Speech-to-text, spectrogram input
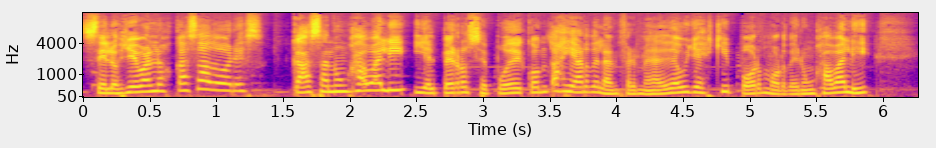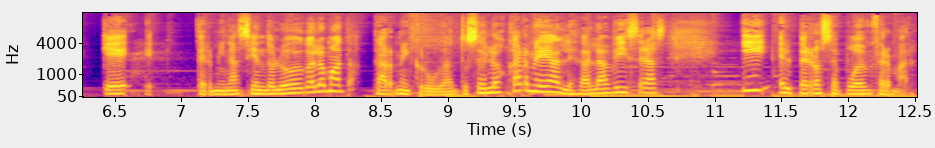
se los llevan los cazadores, cazan un jabalí y el perro se puede contagiar de la enfermedad de Auyeski por morder un jabalí que eh, termina siendo luego que lo mata carne cruda. Entonces los carnean, les dan las vísceras y el perro se puede enfermar.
